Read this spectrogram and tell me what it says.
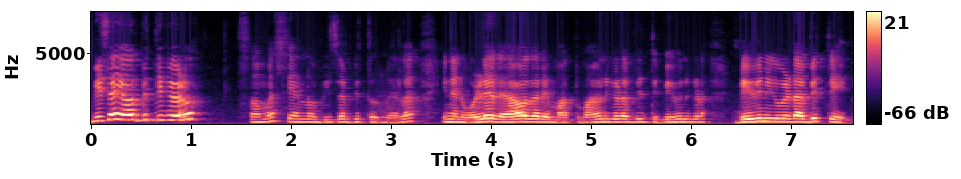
ಬೀಜ ಯಾವ್ದು ಬಿತ್ತಿ ಹೇಳು? ಸಮಸ್ಯೆ ಅನ್ನೋ ಬೀಜ ಬಿತ್ತದ ಮೇಲೆ ಇನ್ನೇನು ಒಳ್ಳೇದು ಯಾವುದಾರೆ? ಮತ್ತು ಮಾವಿನ ಗಿಡ ಬಿತ್ತಿ, ಬೇವಿನ ಗಿಡ ಬೇವಿನ ಗಿಡ ಬಿತ್ತಿ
